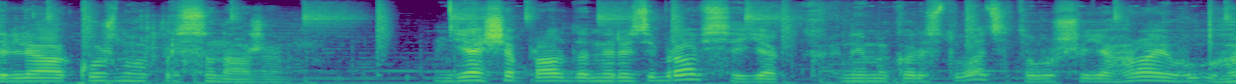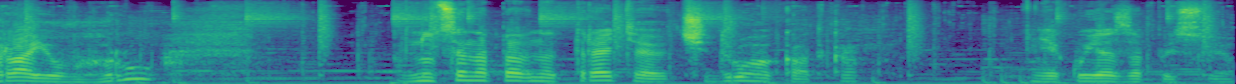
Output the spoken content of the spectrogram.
для кожного персонажа. Я ще правда не розібрався, як ними користуватися, тому що я граю, граю в гру. Ну, це, напевно, третя чи друга катка, яку я записую.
